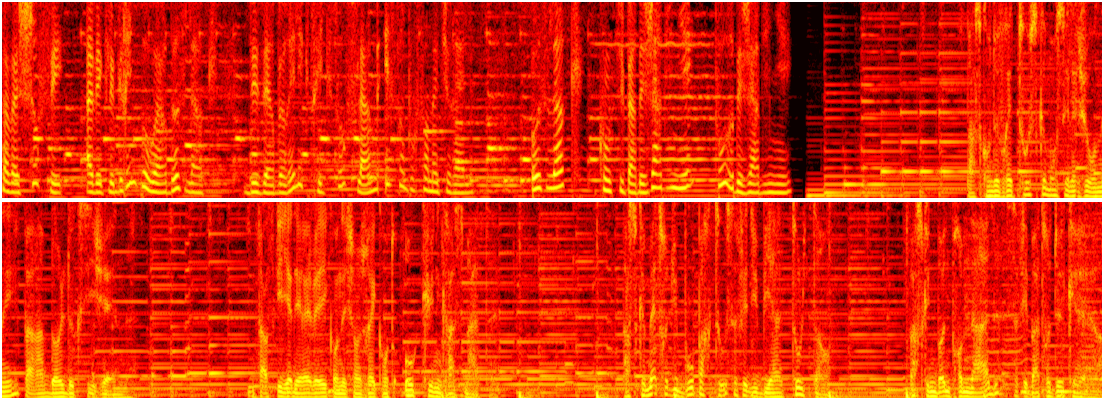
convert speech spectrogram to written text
ça va chauffer avec le Green Power d'Ozlock. Des herbeurs électriques sans flamme et 100% naturels. Ozlock, conçu par des jardiniers pour des jardiniers. Parce qu'on devrait tous commencer la journée par un bol d'oxygène. Parce qu'il y a des réveils qu'on échangerait contre aucune grasse mat. Parce que mettre du beau partout, ça fait du bien tout le temps. Parce qu'une bonne promenade, ça fait battre deux cœurs.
